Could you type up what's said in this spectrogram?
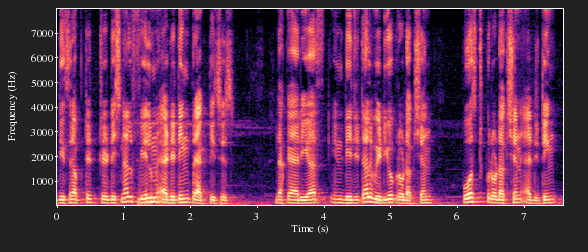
disrupted traditional film editing practices. The careers in digital video production, post production editing,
